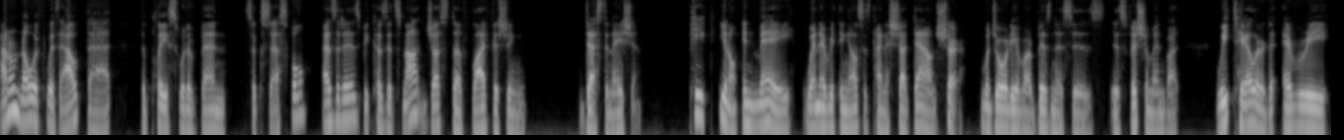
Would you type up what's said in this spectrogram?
I don't know if without that, the place would have been successful as it is because it's not just a fly fishing destination. Peak, you know, in May when everything else is kind of shut down, sure, majority of our business is is fishermen, but we tailor to every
